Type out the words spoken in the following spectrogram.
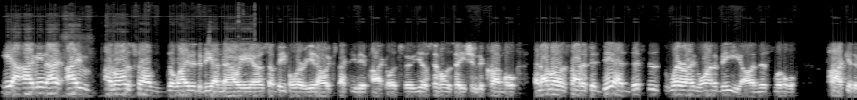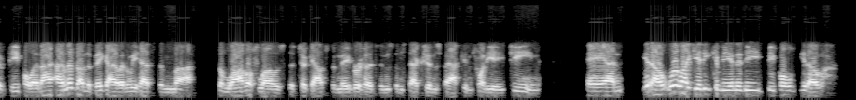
Yeah, I mean, I, I've I've always felt delighted to be on Maui. You know, some people are you know expecting the apocalypse, or, you know, civilization to crumble, and I've always thought if it did, this is where I'd want to be on this little pocket of people. And I, I lived on the Big Island. We had some uh, some lava flows that took out some neighborhoods and some sections back in 2018. And you know, we're like any community. People, you know,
